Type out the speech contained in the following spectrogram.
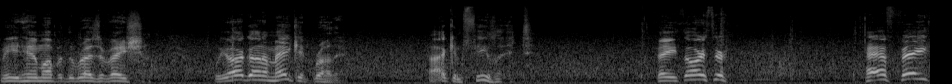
meet him up at the reservation. We are gonna make it, brother. I can feel it. Faith, Arthur. Have faith.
